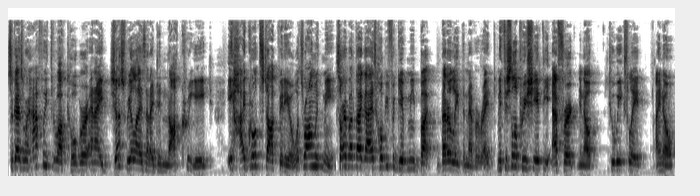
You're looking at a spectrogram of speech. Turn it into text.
So guys, we're halfway through October and I just realized that I did not create a high growth stock video. What's wrong with me? Sorry about that guys, hope you forgive me, but better late than never, right? And if you still appreciate the effort, you know, two weeks late, I know.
